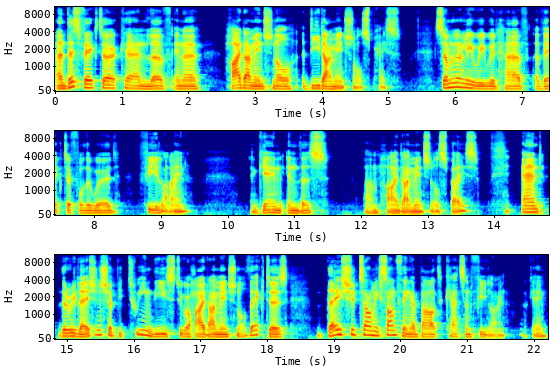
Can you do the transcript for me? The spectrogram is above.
And this vector can live in a high dimensional, d-dimensional space. Similarly, we would have a vector for the word feline, again in this um, high dimensional space. And the relationship between these two high dimensional vectors, they should tell me something about cats and feline. Okay.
